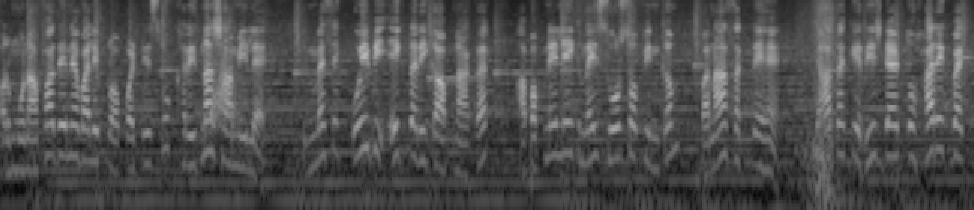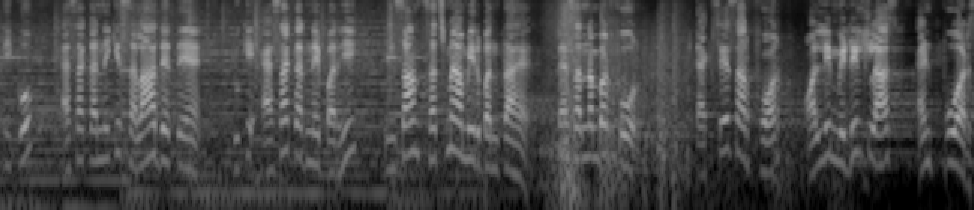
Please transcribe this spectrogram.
और मुनाफा देने वाली प्रॉपर्टीज़ को खरीदना शामिल है। इनमें से कोई भी एक तरीका अपनाकर आप अपने लिए एक नई सोर्स ऑफ़ इनकम बना सकते हैं। यहाँ तक कि रिच डैड तो हर एक व्यक्ति को ऐसा करने की सलाह देते हैं, क्योंकि ऐसा करने पर ही इंसान सच में अमीर बनता है। Lesson number four taxes are for only middle class and poors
